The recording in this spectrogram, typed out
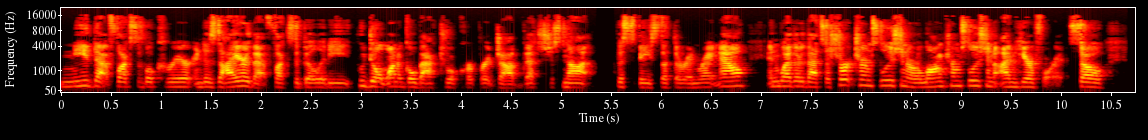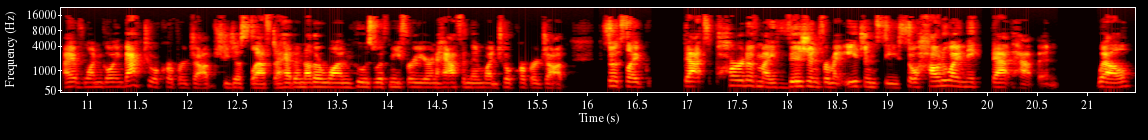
need that flexible career and desire that flexibility who don't want to go back to a corporate job that's just not the space that they're in right now and whether that's a short-term solution or a long-term solution i'm here for it so I have one going back to a corporate job. She just left. I had another one who was with me for a year and a half and then went to a corporate job. So it's like that's part of my vision for my agency. So how do I make that happen? Well,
